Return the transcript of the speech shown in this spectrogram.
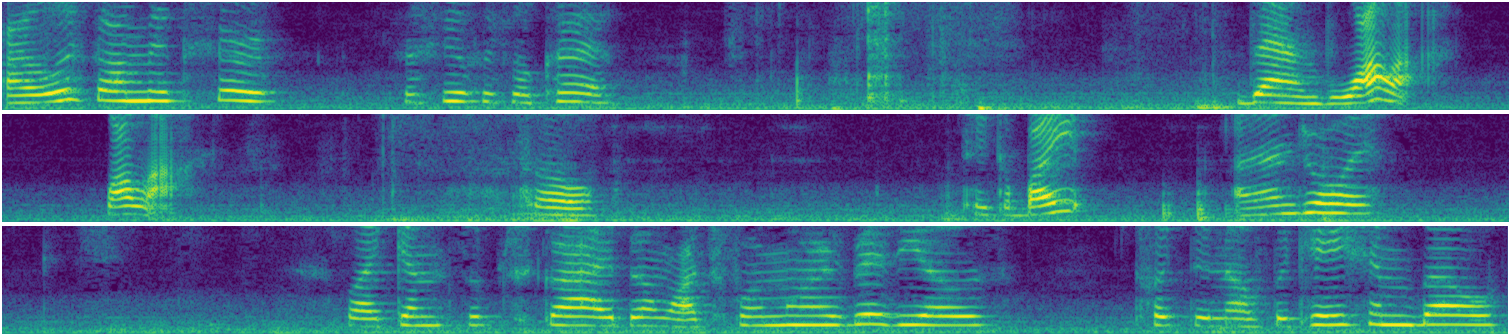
I look, I'll make sure Let's see if it's okay. Then voila. Voila. So take a bite and enjoy. Like and subscribe and watch for more videos. Click the notification bell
